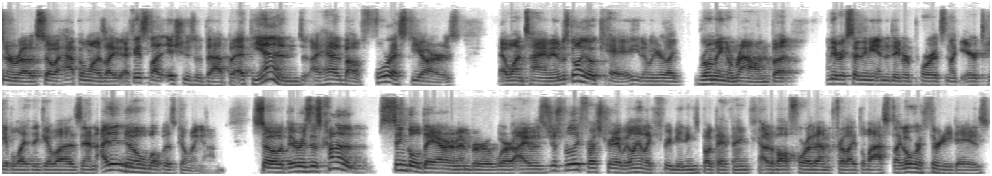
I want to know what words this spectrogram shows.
in a row. So what happened was I, I, faced a lot of issues with that. But at the end, I had about four SDRs at one time. And it was going okay. You know, we were like roaming around, but they were sending me end of day reports and like Airtable, I think it was. And I didn't know what was going on. So there was this kind of single day I remember where I was just really frustrated. We only had like three meetings booked, I think, out of all four of them for like the last like over 30 days.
